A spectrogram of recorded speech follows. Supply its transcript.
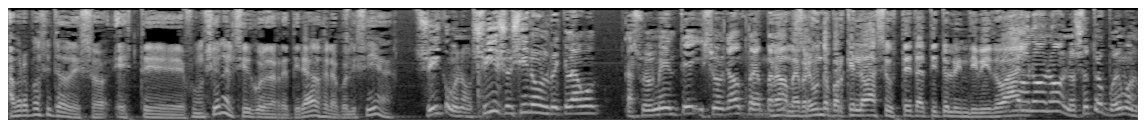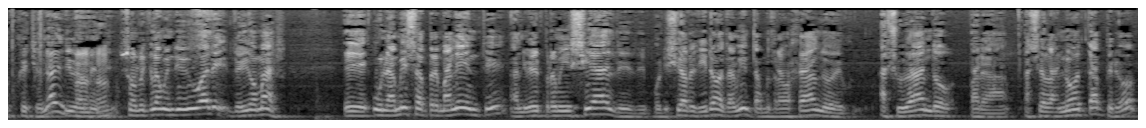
A propósito de eso, este, ¿funciona el círculo de retirados de la policía? Sí, cómo no. Sí, ellos hicieron un reclamo, casualmente, un reclamo para... para no, me pregunto por qué lo hace usted a título individual. No, no, no, nosotros podemos gestionar individualmente. Son reclamos individuales, le digo más. eh, una mesa permanente a nivel provincial de, de policía retirada también, estamos trabajando, eh, ayudando para hacer las notas, pero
